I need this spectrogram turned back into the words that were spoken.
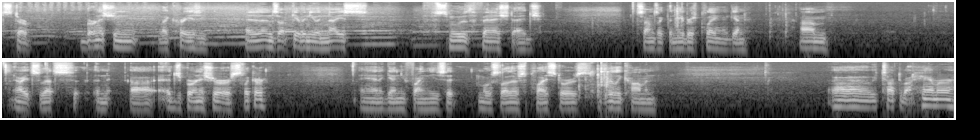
start burnishing like crazy. And it ends up giving you a nice smooth finished edge. Sounds like the neighbor's playing again. Um, alright so that's an uh, edge burnisher or slicker. And again you find these at most leather supply stores really common. Uh, we talked about hammer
